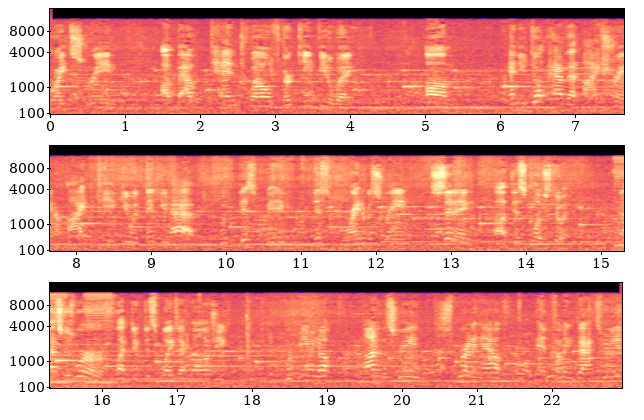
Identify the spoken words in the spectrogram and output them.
bright screen, about 10, 12, 13 feet away. Um, and you don't have that eye strain or eye fatigue you would think you'd have with this big, this bright of a screen sitting uh, this close to it. And that's because we're a reflective display technology. We're beaming up onto the screen, spreading out, and coming back to you,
